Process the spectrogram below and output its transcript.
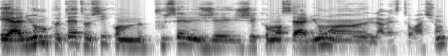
et à Lyon, peut-être aussi qu'on me poussait, j'ai commencé à Lyon, hein, la restauration,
